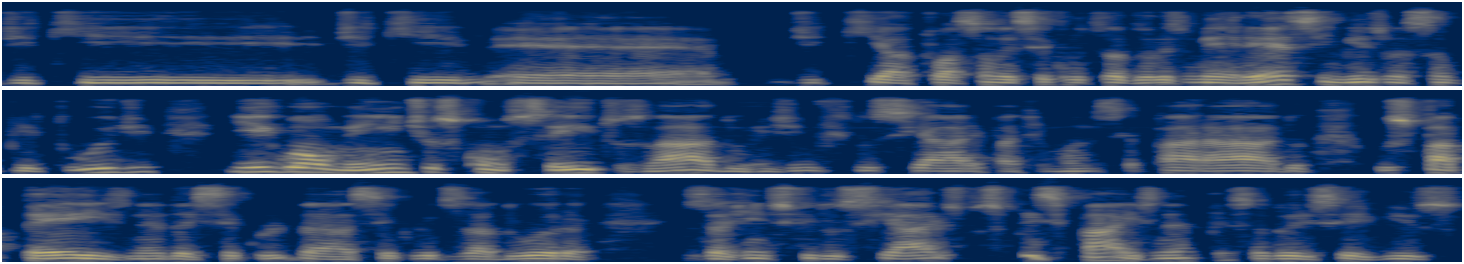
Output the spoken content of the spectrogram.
de que, de que é, de que a atuação das securitizadoras merece mesmo essa amplitude, e igualmente os conceitos lá do regime fiduciário, patrimônio separado, os papéis né, da securitizadora, dos agentes fiduciários, dos principais né, prestadores de serviços,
